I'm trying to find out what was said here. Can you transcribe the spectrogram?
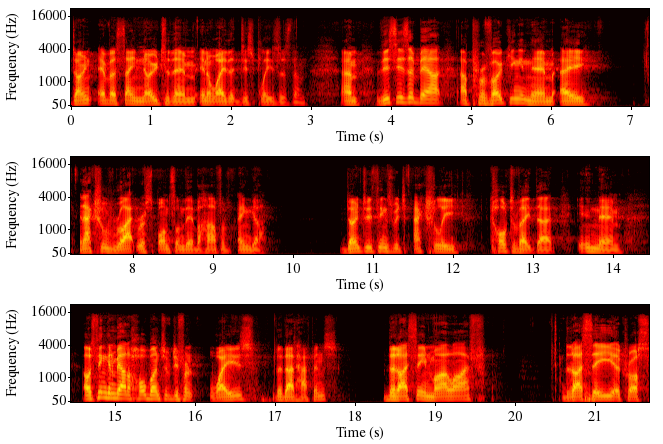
don't ever say no to them in a way that displeases them. Um, this is about uh, provoking in them a, an actual right response on their behalf of anger. Don't do things which actually cultivate that in them. I was thinking about a whole bunch of different ways that that happens, that I see in my life, that I see across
